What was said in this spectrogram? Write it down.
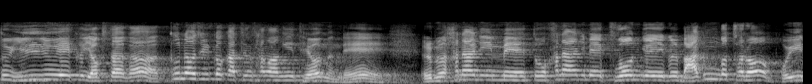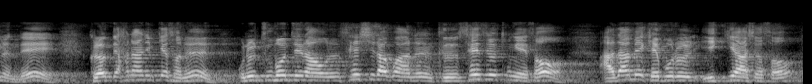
또 인류의 그 역사가 끊어질 것 같은 상황이 되었는데 여러분 하나님의 또 하나님의 구원 계획을 막은 것처럼 보이는데 그런데 하나님께서는 오늘 두 번째 나오는 셋이라고 하는 그 셋을 통해서 아담의 계보를 잊게 하셔서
